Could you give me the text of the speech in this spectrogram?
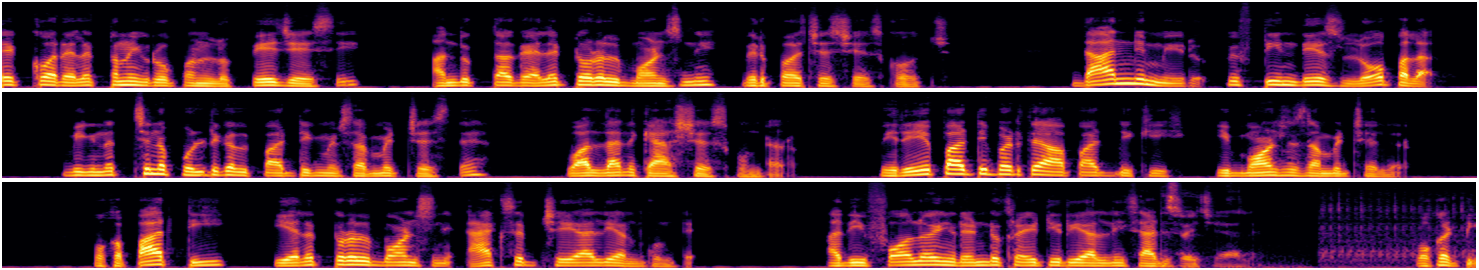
చెక్ ఆర్ ఎలక్ట్రానిక్ రూపంలో పే చేసి అందుకు తగ్గ ఎలక్టోరల్ బాండ్స్ని మీరు పర్చేస్ చేసుకోవచ్చు. దాన్ని మీరు ఫిఫ్టీన్ డేస్ లోపల మీకు నచ్చిన పొలిటికల్ పార్టీకి మీరు సబ్మిట్ చేస్తే వాళ్ళు దాన్ని క్యాష్ చేసుకుంటారు. మీరు ఏ పార్టీ పడితే ఆ పార్టీకి ఈ బాండ్స్ని సబ్మిట్ చేయలేరు. ఒక పార్టీ ఈ ఎలక్టోరల్ బాండ్స్ని యాక్సెప్ట్ చేయాలి అనుకుంటే అది ఫాలోయింగ్ రెండు క్రైటీరియాలని సాటిస్ఫై చేయాలి. ఒకటి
